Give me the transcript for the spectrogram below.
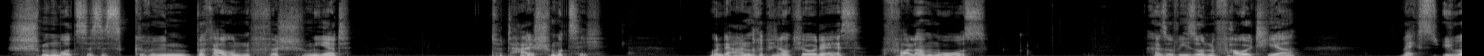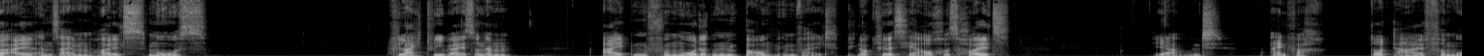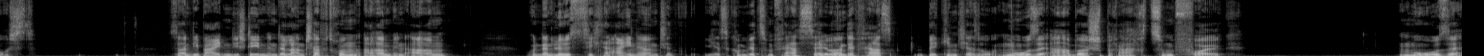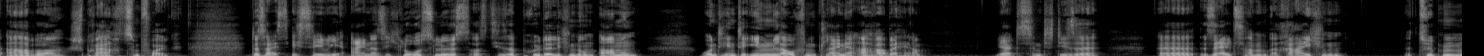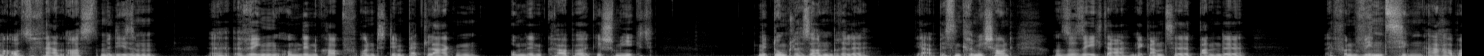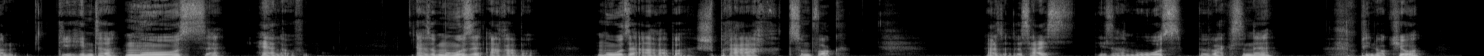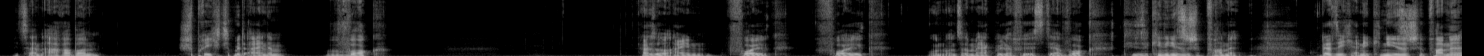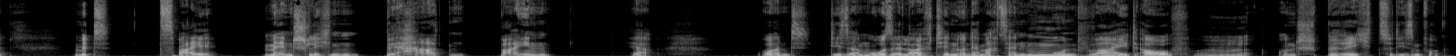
Schmutz. Es ist grün-braun verschmiert. Total schmutzig. Und der andere Pinocchio, der ist voller Moos. Also wie so ein Faultier wächst überall an seinem Holz Moos. Vielleicht wie bei so einem alten, vermoderten Baum im Wald. Pinocchio ist ja auch aus Holz. Ja, und einfach total vermoost. So, und die beiden, die stehen in der Landschaft rum, Arm in Arm. Und dann löst sich der eine, und jetzt, jetzt kommen wir zum Vers selber, und der Vers beginnt ja so. Mose aber sprach zum Volk. Mose aber sprach zum Volk. Das heißt, ich sehe, wie einer sich loslöst aus dieser brüderlichen Umarmung und hinter ihm laufen kleine Araber her. Ja, das sind diese äh, seltsam reichen äh, Typen aus Fernost mit diesem äh, Ring um den Kopf und dem Bettlaken um den Körper geschmiegt, mit dunkler Sonnenbrille, ja, bisschen grimmig schauend. Und so sehe ich da eine ganze Bande von winzigen Arabern, die hinter Mose herlaufen. Also Mose Araber. Mose Araber sprach zum Wok. Also das heißt, dieser Moos bewachsene Pinocchio mit seinen Arabern spricht mit einem Wok. Also ein Volk. Volk. Und unser Merkbild dafür ist der Wok, diese chinesische Pfanne. Und da sehe ich eine chinesische Pfanne mit zwei menschlichen, behaarten Bein. Ja. Und dieser Mose läuft hin und er macht seinen Mund weit auf und spricht zu diesem Bock.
